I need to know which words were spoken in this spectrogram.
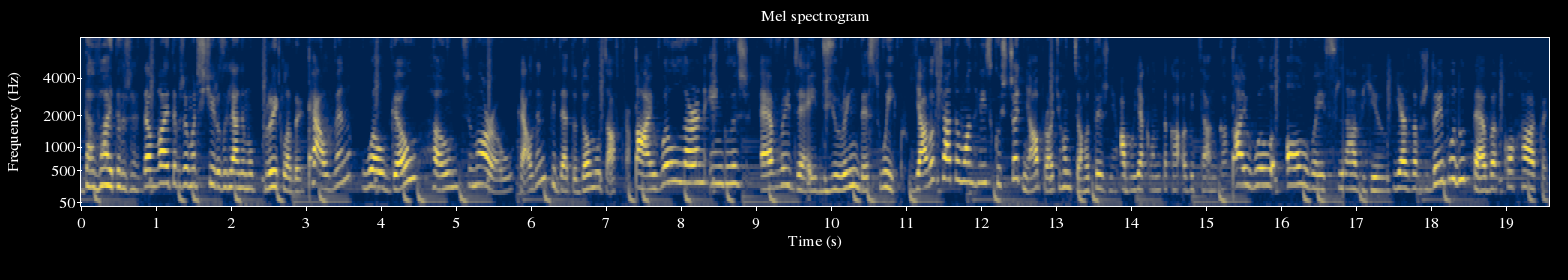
давайте вже, давайте вже мерщі розглянемо приклади. Calvin will go home tomorrow. Calvin піде додому завтра. I will learn English every day during this week. Я вивчатиму англійську щодня протягом цього тижня. Або як вам така обіцянка? I will always love you. Я завжди буду тебе кохати.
